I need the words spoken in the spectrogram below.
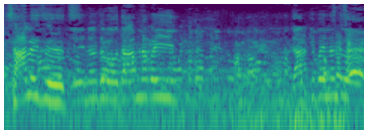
चालायचं नंतर भाऊ दाब ना बाई. दाब की बाई नंतर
